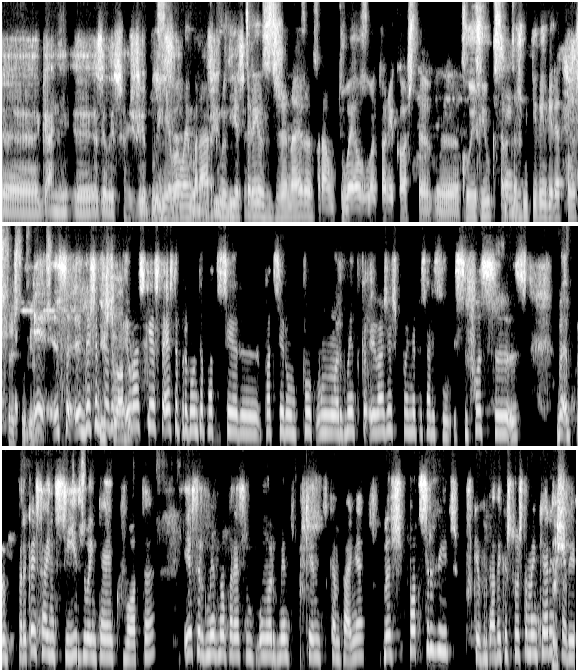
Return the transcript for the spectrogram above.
uh, ganhe uh, as eleições. Viabiliza, e é bom lembrar que no dia 13 de janeiro haverá um duelo António Costa-Rui uh, Rio que será Sim. transmitido em direto pelas três televisões. Deixa-me abre... eu acho que esta, esta pergunta pode ser, pode ser um pouco um argumento que eu às vezes ponho a pensar assim, se fosse, se, para quem está indeciso em quem é que vota, este argumento não parece um, um argumento pequeno de campanha, mas pode servir, porque a verdade é que as pessoas também querem mas, saber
